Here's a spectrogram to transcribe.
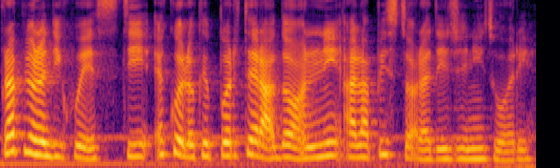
Proprio uno di questi è quello che porterà Donny alla pistola dei genitori.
